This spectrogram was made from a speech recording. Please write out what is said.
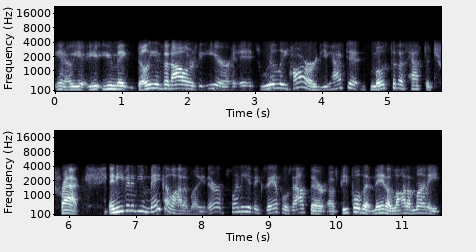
you know you you make billions of dollars a year it's really hard. You have to most of us have to track. And even if you make a lot of money there are plenty of examples out there of people that made a lot of money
